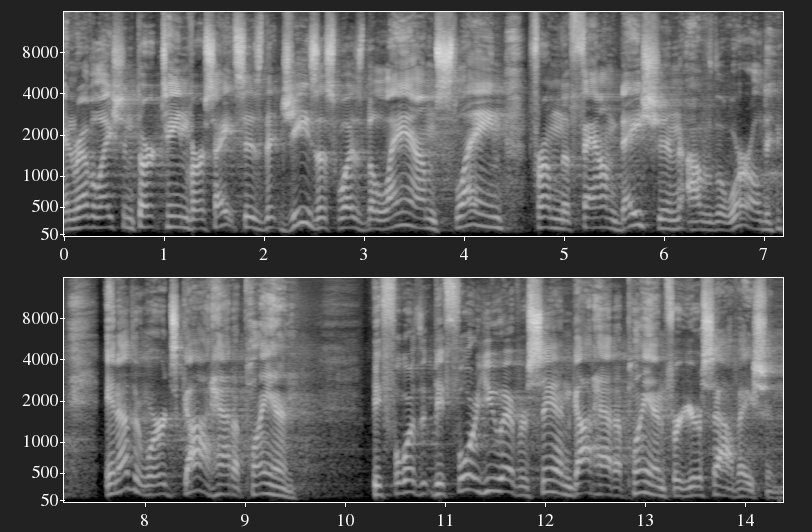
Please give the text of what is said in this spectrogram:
In Revelation 13, verse 8 says that Jesus was the lamb slain from the foundation of the world. In other words, God had a plan. Before, the, before you ever sinned, God had a plan for your salvation.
